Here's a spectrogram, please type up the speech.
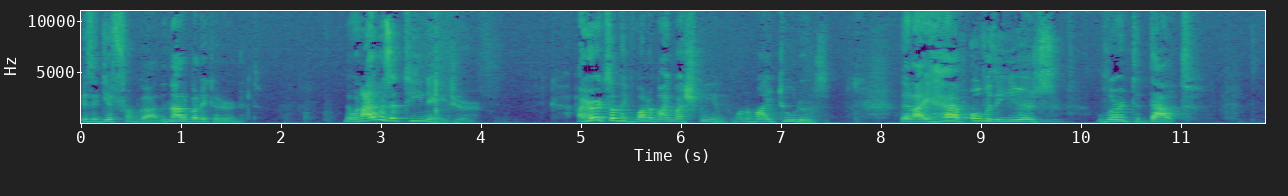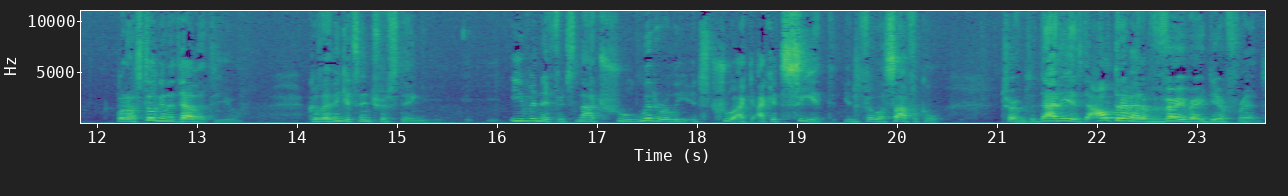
is a gift from God. And not everybody could earn it. Now, when I was a teenager, I heard something from one of my mashpim, one of my tutors, that I have over the years learned to doubt. But I'm still going to tell it to you because I think it's interesting. Even if it's not true literally, it's true. I, I could see it in philosophical terms. And that is, the Alter had a very, very dear friend.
